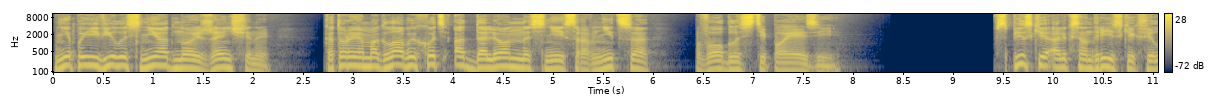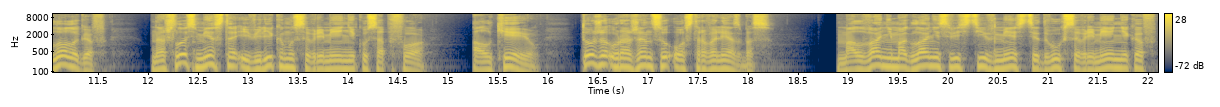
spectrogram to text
не появилось ни одной женщины, которая могла бы хоть отдаленно с ней сравниться в области поэзии. В списке александрийских филологов нашлось место и великому современнику Сапфо, Алкею, тоже уроженцу острова Лесбос. Молва не могла не свести вместе двух современников,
